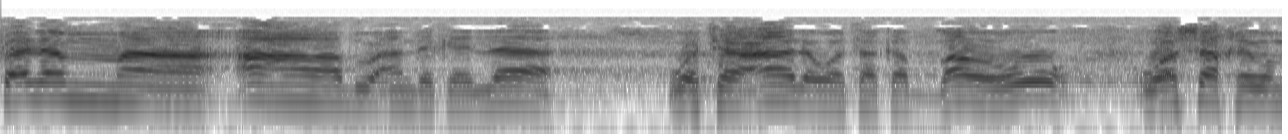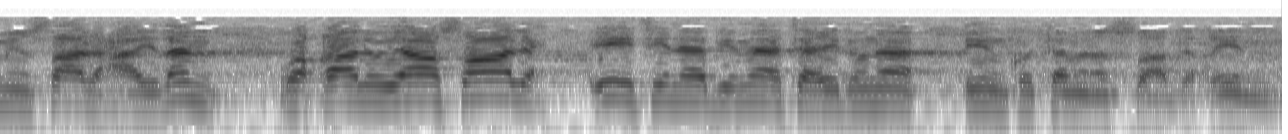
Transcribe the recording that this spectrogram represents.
فلما أعرضوا عن ذكر الله وتعالوا وتكبروا وسخروا من صالح أيضا وقالوا يا صالح ائتنا بما تعدنا إن كنت من الصادقين.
